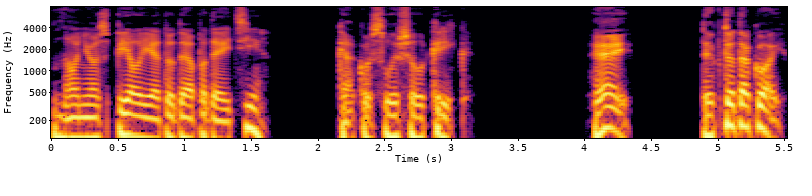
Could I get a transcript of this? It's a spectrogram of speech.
Но не успел я туда подойти, как услышал крик. «Эй, ты кто такой?»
